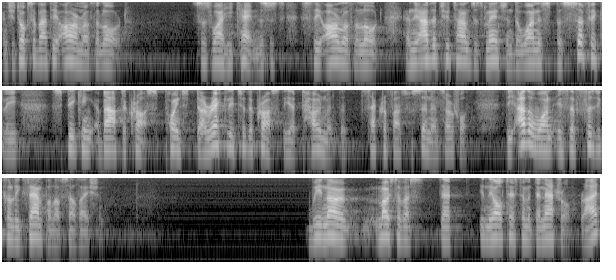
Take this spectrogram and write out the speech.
And she talks about the arm of the Lord. This is why he came. This is, the arm of the Lord. And the other two times it's mentioned, the one is specifically speaking about the cross, points directly to the cross, the atonement, the sacrifice for sin, and so forth. The other one is the physical example of salvation. We know, most of us, that in the Old Testament, they're natural, right?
